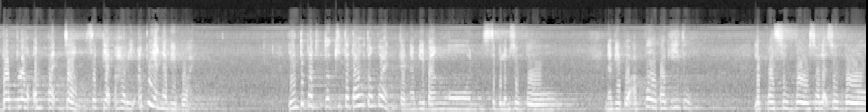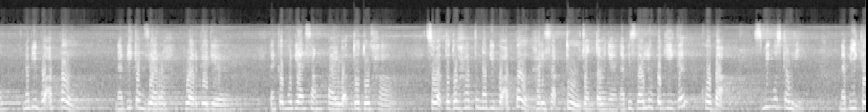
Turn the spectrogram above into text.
24 jam setiap hari apa yang Nabi buat yang tu patut kita tahu tuan-puan kan Nabi bangun sebelum subuh Nabi buat apa pagi itu? Lepas subuh, solat subuh, Nabi buat apa? Nabi kan ziarah keluarga dia. Dan kemudian sampai waktu duha. So waktu duha tu Nabi buat apa? Hari Sabtu contohnya. Nabi selalu pergi ke Kuba. Seminggu sekali. Nabi ke,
